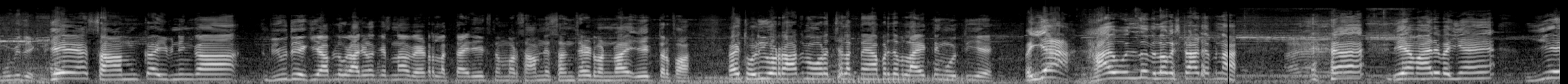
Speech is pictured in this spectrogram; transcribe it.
मूवी देखने। ये है शाम का इवनिंग का व्यू देखिए आप लोग। राजगढ़ कितना बेटर लगता है। एक नंबर सामने सनसेट बन रहा है एक तरफा। भाई थोड़ी और रात में और अच्छा लगता है यहाँ पर जब लाइटिंग होती है। भैया, हाय बोल दो ब्लॉग स्टार्ट है अपना। ये हमारे भैया हैं। ये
